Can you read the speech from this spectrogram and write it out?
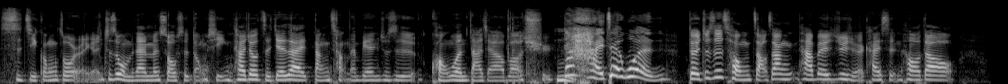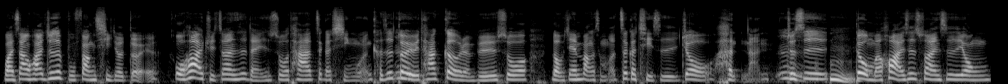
十几工作人员，就是我们在那边收拾东西，他就直接在当场那边就是狂问大家要不要去，他还在问，对，就是从早上他被拒绝开始，然后到。晚上的话就是不放弃就对了。我后来举证是等于说他这个行为，可是对于他个人，比如说搂肩膀什么，这个其实就很难。就是对我们后来是算是用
